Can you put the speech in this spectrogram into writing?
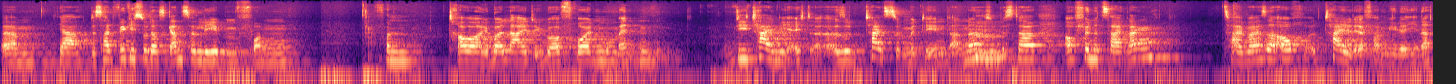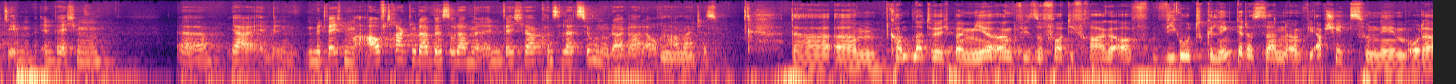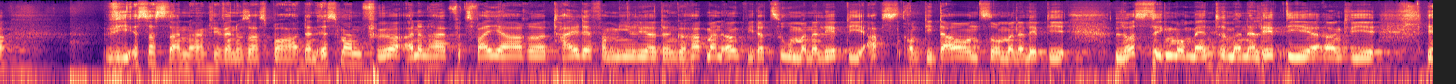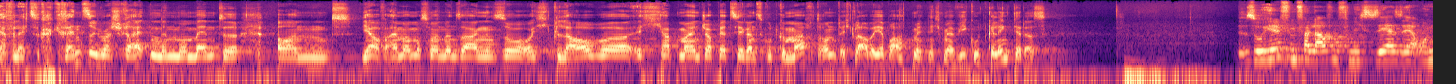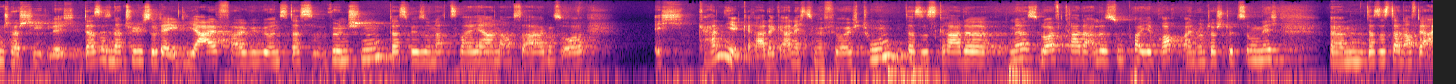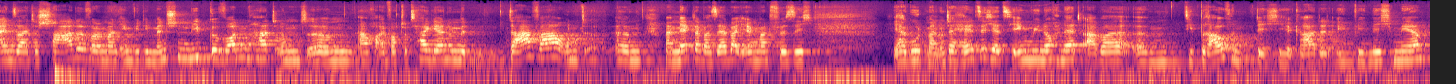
ähm, ja, das hat wirklich so das ganze Leben von von Trauer über Leid, über Freudenmomenten, die teilen die echt, also teilst du mit denen dann. Ne? Also mhm. Also bist da auch für eine Zeit lang teilweise auch Teil der Familie, je nachdem, in welchem, äh, ja, in, in, mit welchem Auftrag du da bist oder in welcher Konstellation du da gerade auch mhm. arbeitest. Da ähm, kommt natürlich bei mir irgendwie sofort die Frage auf, wie gut gelingt dir das dann, irgendwie Abschied zu nehmen oder wie ist das dann irgendwie, wenn du sagst, boah, dann ist man für eineinhalb, für zwei Jahre Teil der Familie, dann gehört man irgendwie dazu, man erlebt die Ups und die Downs, so, man erlebt die lustigen Momente, man erlebt die irgendwie, ja, vielleicht sogar grenzüberschreitenden Momente und ja, auf einmal muss man dann sagen, so, ich glaube, ich habe meinen Job jetzt hier ganz gut gemacht und ich glaube, ihr braucht mich nicht mehr. Wie gut gelingt dir das? So Hilfen verlaufen, finde ich sehr, sehr unterschiedlich. Das ist natürlich so der Idealfall, wie wir uns das wünschen, dass wir so nach zwei Jahren auch sagen, so, ich kann hier gerade gar nichts mehr für euch tun. Das ist gerade, ne, es läuft gerade alles super, ihr braucht meine Unterstützung nicht. Ähm, das ist dann auf der einen Seite schade, weil man irgendwie die Menschen lieb gewonnen hat und ähm, auch einfach total gerne mit da war. Und ähm, man merkt aber selber irgendwann für sich, ja gut, man unterhält sich jetzt irgendwie noch nett, aber ähm, die brauchen dich hier gerade irgendwie nicht mehr.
